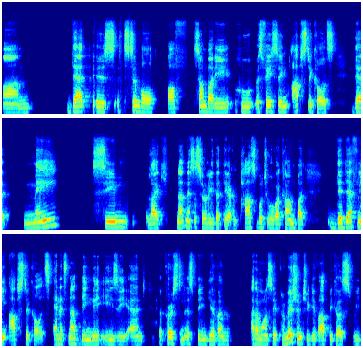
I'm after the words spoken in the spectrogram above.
Um, that is a symbol of somebody who is facing obstacles that may seem like not necessarily that they're impossible to overcome, but they're definitely obstacles and it's not being made easy. And a person is being given I don't want to say permission to give up because we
